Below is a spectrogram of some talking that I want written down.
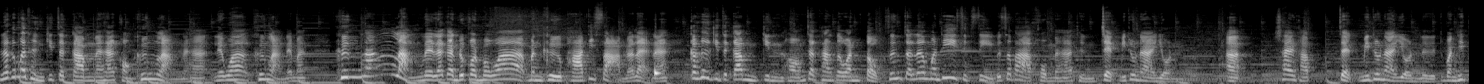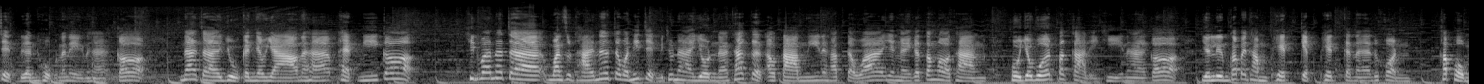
แล้วก็มาถึงกิจกรรมนะฮะของครึ่งหลังนะฮะเรียกว่าครึ่งหลังได้ไหมครึ่งหลังหลังเลยแล้วกันทุกคนเพราะว่ามันคือพาร์ทที่ 3 แล้วแหละนะก็คือกิจกรรมกลิ่นหอมจากทางตะวันตก ซึ่งจะเริ่มวันที่ 14 พฤษภาคมนะฮะถึง 7 มิถุนายนอะใช่ครับ 7 มิถุนายนหรือวันที่ 7 เดือน 6 นั่นเองนะฮะก็น่าจะอยู่กันยาวๆนะฮะแพทนี้ก็คิดว่าน่าจะวันสุดท้ายน่าจะวันที่ 7 มิถุนายนนะถ้าเกิดเอาตามนี้นะครับ แต่ว่ายังไงก็ต้องรอทางโฮโยเวิร์ดประกาศอีกทีนะฮะก็อย่าลืมก็ไปทำเพชรเก็บเพชรกันนะฮะทุกคนครับผม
